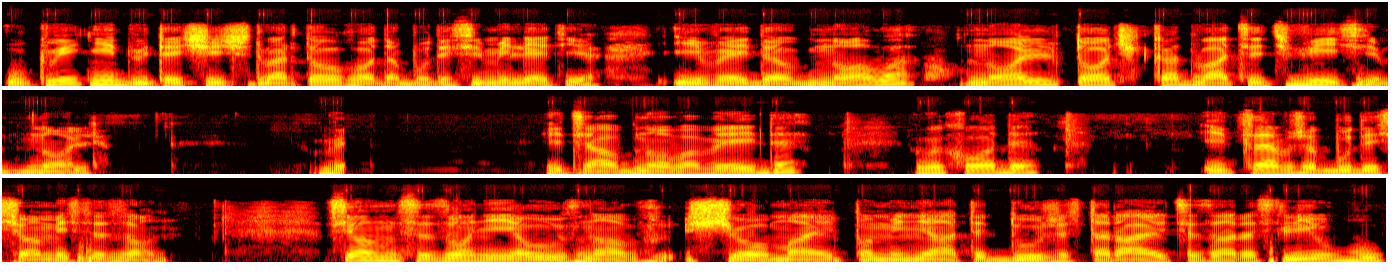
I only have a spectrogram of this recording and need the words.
У квітні 2004 года буде сімілетія і вийде обнова 0.28.0. І ця обнова вийде, виходить, і це вже буде сьомий сезон. В сьомому сезоні я узнав, що мають поміняти, дуже стараються зараз слів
